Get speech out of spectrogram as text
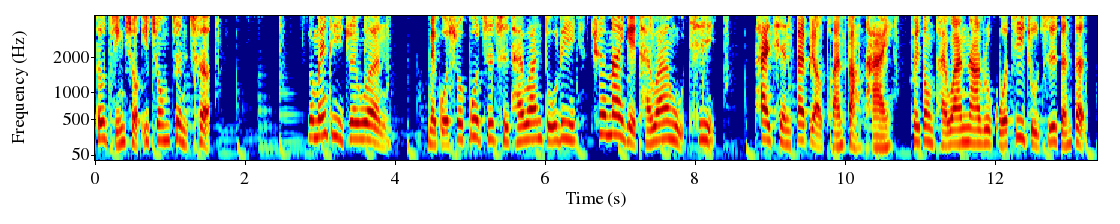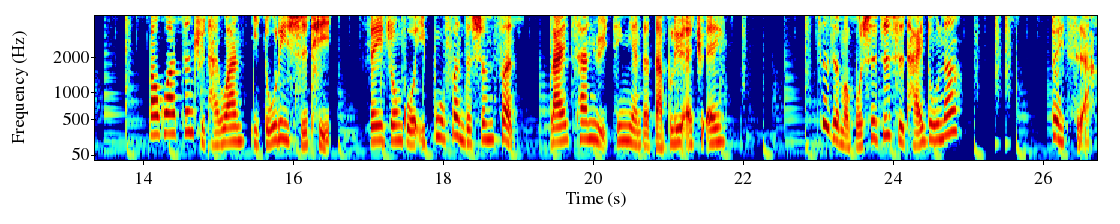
都谨守一中政策。有媒体追问，美国说不支持台湾独立，却卖给台湾武器，派遣代表团访台，推动台湾纳入国际组织等等，包括争取台湾以独立实体。非中国一部分的身份来参与今年的 WHA，这怎么不是支持台独呢？对此啊，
